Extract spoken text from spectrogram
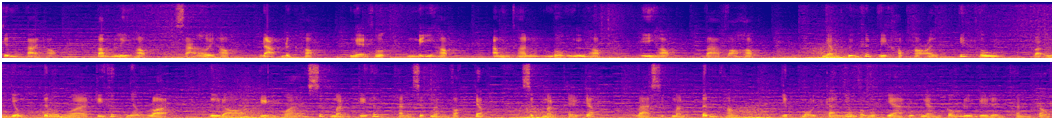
kinh tài học, tâm lý học, xã hội học, đạo đức học, nghệ thuật, mỹ học, âm thanh, ngôn ngữ học, y học và võ học nhằm khuyến khích việc học hỏi, tiếp thu và ứng dụng tinh hoa tri thức nhân loại, từ đó chuyển hóa sức mạnh trí thức thành sức mạnh vật chất, sức mạnh thể chất và sức mạnh tinh thần, giúp mỗi cá nhân và quốc gia rút ngắn con đường đi đến thành công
